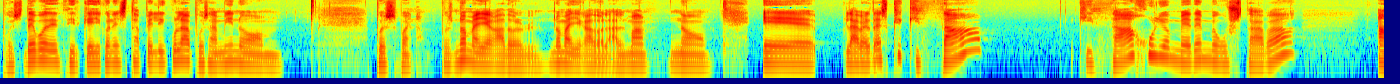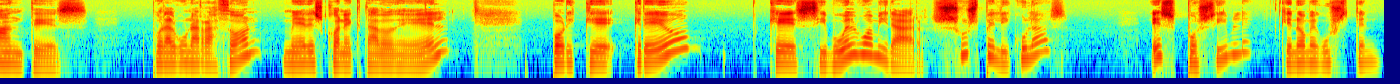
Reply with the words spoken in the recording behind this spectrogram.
pues debo decir que con esta película, pues a mí no, pues bueno, pues no me ha llegado, el, no me ha llegado el alma, no. Eh, la verdad es que quizá, quizá Julio Medem me gustaba antes, por alguna razón me he desconectado de él, porque creo que si vuelvo a mirar sus películas, es posible que no me gusten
